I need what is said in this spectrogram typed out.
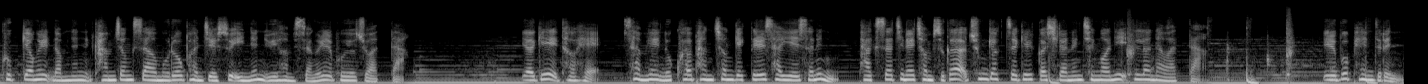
국경을 넘는 감정 싸움으로 번질 수 있는 위험성을 보여주었다. 여기에 더해 3회 녹화 방청객들 사이에서는 박사진의 점수가 충격적일 것이라는 증언이 흘러나왔다. 일부 팬들은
